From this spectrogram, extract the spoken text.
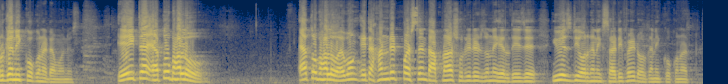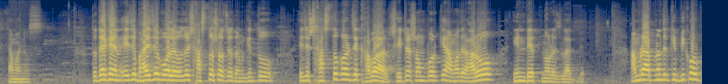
organic coconut aminos এইটা এত ভালো এত ভালো এবং এটা হান্ড্রেড পার্সেন্ট আপনার শরীরের জন্য হেলদি এই যে USD organic certified organic coconut aminos তো দেখেন, এই যে ভাই যে বলে, ও যে স্বাস্থ্য সচেতন, কিন্তু এই যে স্বাস্থ্যকর যে খাবার, সেটা সম্পর্কে আমাদের আরও ইনডেপথ নলেজ লাগবে। আমরা আপনাদেরকে বিকল্প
